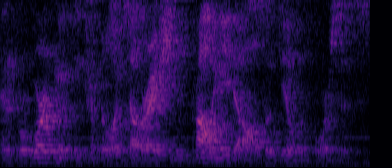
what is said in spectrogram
And if we're working with centripetal acceleration, we probably need to also deal with forces.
